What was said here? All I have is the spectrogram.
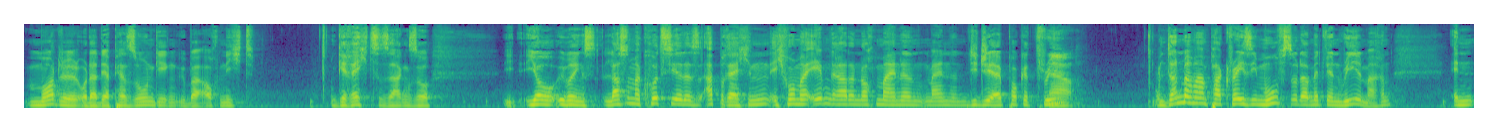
Model oder der Person gegenüber auch nicht gerecht zu sagen so Yo, übrigens, lass uns mal kurz hier das abbrechen. Ich hol mal eben gerade noch meine, meine DJI Pocket 3 Ja. und dann machen wir ein paar crazy Moves, so damit wir ein Reel machen. In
